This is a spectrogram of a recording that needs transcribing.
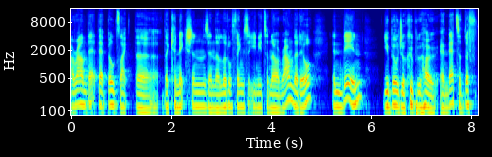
around that, that builds like the the connections and the little things that you need to know around the reo. And then you build your kupu hou, and that's a diff-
